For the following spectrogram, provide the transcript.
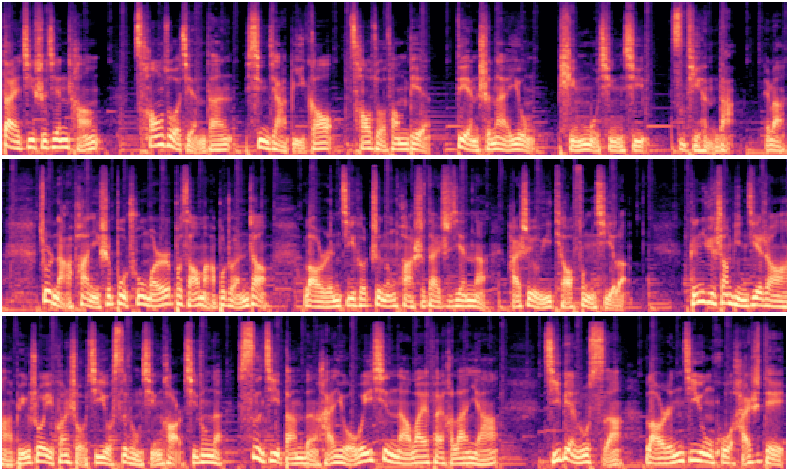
待机时间长。操作简单，性价比高，操作方便，电池耐用，屏幕清晰，字体很大，对吧？就是哪怕你是不出门、不扫码、不转账，老人机和智能化时代之间呢，还是有一条缝隙了。根据商品介绍啊，比如说一款手机有四种型号，其中呢四 G 版本还有微信呐、WiFi 和蓝牙。即便如此啊，老人机用户还是得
